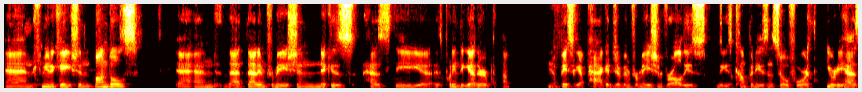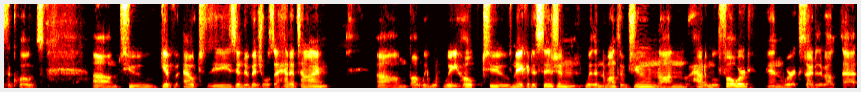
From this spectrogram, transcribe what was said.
and communication bundles and that that information nick is has the uh, is putting together a, you know basically a package of information for all these these companies and so forth. He already has the quotes um, to give out to these individuals ahead of time. Um, but we we hope to make a decision within the month of june on how to move forward and we're excited about that.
